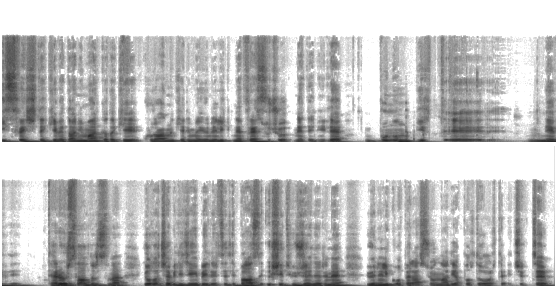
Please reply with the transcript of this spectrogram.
İsveç'teki ve Danimarka'daki Kur'an-ı Kerim'e yönelik nefret suçu nedeniyle bunun bir e, ne, terör saldırısına yol açabileceği belirtildi. Bazı IŞİD hücrelerine yönelik operasyonlar yapıldığı ortaya çıktı.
